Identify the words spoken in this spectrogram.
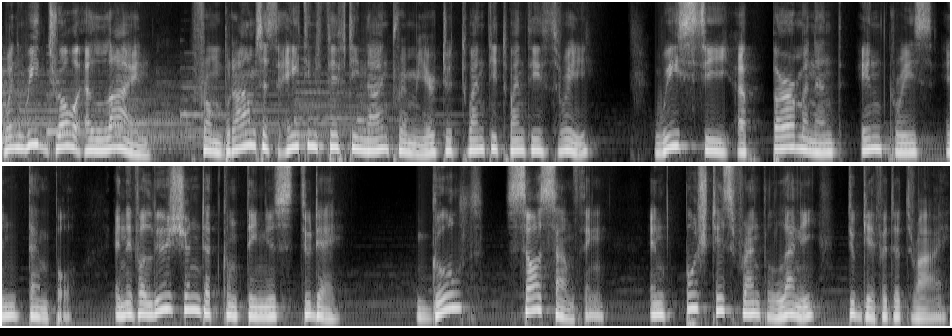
When we draw a line from Brahms' 1859 premiere to 2023, we see a permanent increase in tempo, an evolution that continues today. Gould saw something and pushed his friend Lenny to give it a try.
